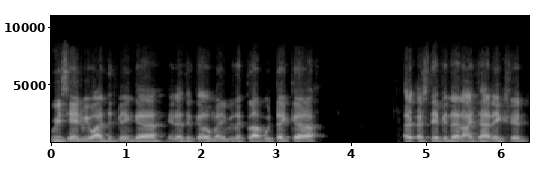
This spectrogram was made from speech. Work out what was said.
We said we wanted Wenger, you know, to go. Maybe the club would take a a, a step in the right direction,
